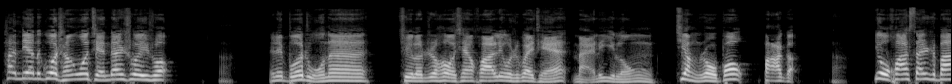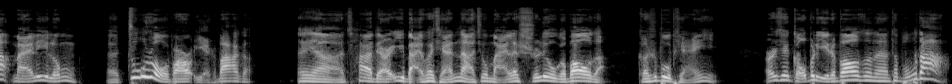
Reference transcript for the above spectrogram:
探店的过程我简单说一说啊，那这博主呢去了之后，先花六十块钱买了一笼酱肉包八个啊，又花三十八买了一笼呃猪肉包也是八个，哎呀，差点一百块钱呢就买了十六个包子，可是不便宜，而且狗不理这包子呢它不大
